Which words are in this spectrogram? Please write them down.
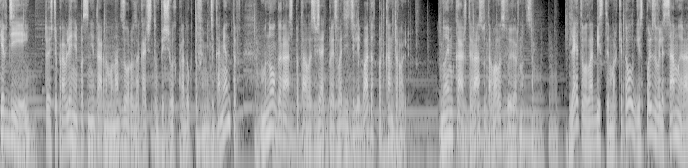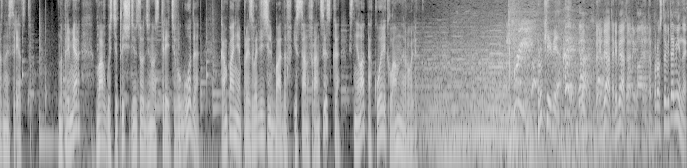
FDA, то есть Управление по санитарному надзору за качеством пищевых продуктов и медикаментов, много раз пыталось взять производителей БАДов под контроль. Но им каждый раз удавалось вывернуться. Для этого лоббисты и маркетологи использовали самые разные средства. Например, в августе 1993 года компания-производитель БАДов из Сан-Франциско сняла такой рекламный ролик – Руки вверх. Ребята, ребята, это просто витамины.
